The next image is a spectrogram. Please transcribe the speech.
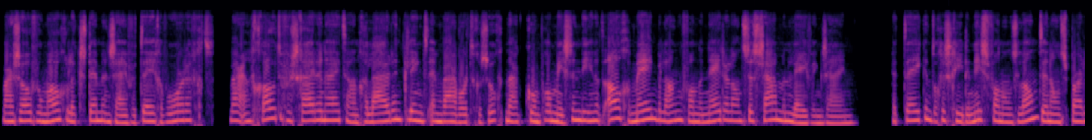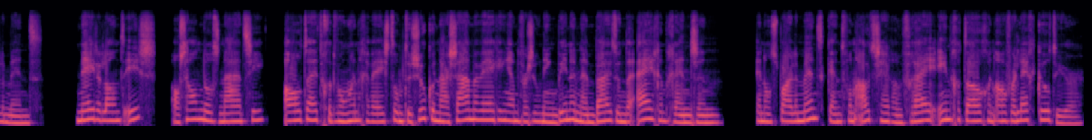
waar zoveel mogelijk stemmen zijn vertegenwoordigd, waar een grote verscheidenheid aan geluiden klinkt en waar wordt gezocht naar compromissen die in het algemeen belang van de Nederlandse samenleving zijn. Het tekent de geschiedenis van ons land en ons parlement. Nederland is, als handelsnatie, altijd gedwongen geweest om te zoeken naar samenwerking en verzoening binnen en buiten de eigen grenzen. En ons parlement kent van oudsher een vrij ingetogen overlegcultuur.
